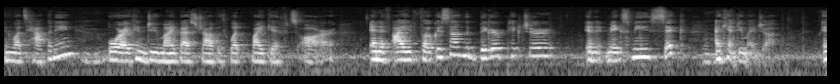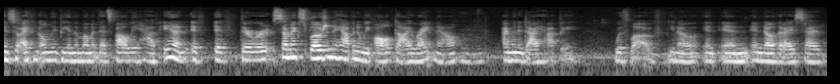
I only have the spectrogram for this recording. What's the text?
and what's happening, mm-hmm. or I can do my best job with what my gifts are. And if I focus on the bigger picture and it makes me sick, I mm-hmm. can't do my job. And so I can only be in the moment. That's all we have. And if, if there were some explosion to happen and we all die right now, I'm going to die happy with love, you know, and, and, and know that I said,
